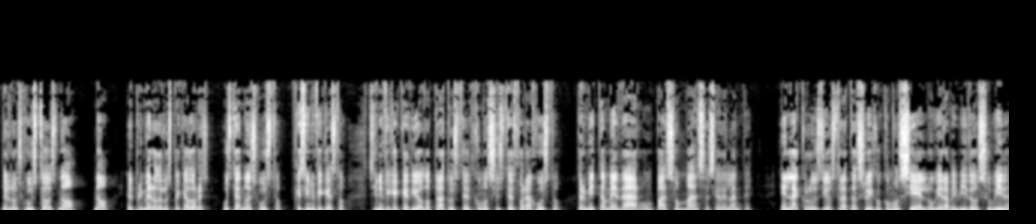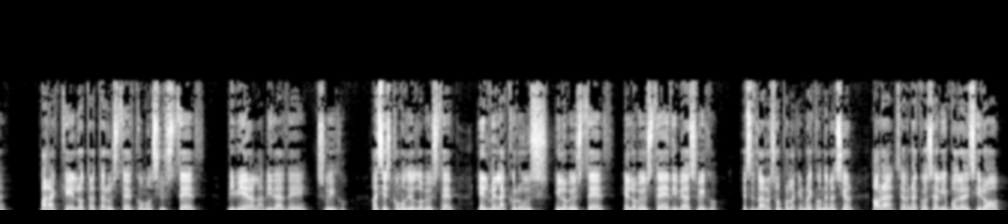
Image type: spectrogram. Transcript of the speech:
de los justos? No, no, el primero de los pecadores. Usted no es justo. ¿Qué significa esto? Significa que Dios lo trata a usted como si usted fuera justo. Permítame dar un paso más hacia adelante. En la cruz Dios trata a su Hijo como si Él hubiera vivido su vida. ¿Para qué lo tratar usted como si usted viviera la vida de su Hijo? Así es como Dios lo ve usted. Él ve la cruz y lo ve usted. Él lo ve usted y ve a su Hijo. Esa es la razón por la que no hay condenación. Ahora, ¿sabe una cosa? Alguien podría decir, oh,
